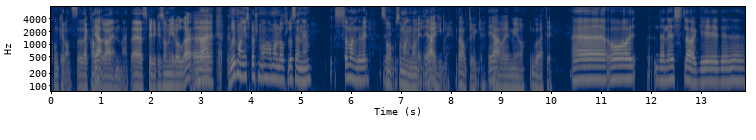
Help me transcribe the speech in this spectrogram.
konkurranse. Det kan Ja. du ha emne. Det spiller ikke så mye rolle. Eh, Nei, hvor mange spørsmål har man lov til å sende inn? så mange du vil. Så, så mange man vil. Ja. Det er hyggelig. Det er alltid hyggelig. Ja. Da har vi mye å gå etter. Eh, og Dennis lager uh,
